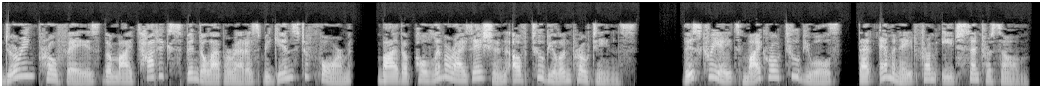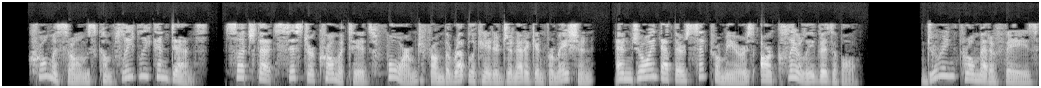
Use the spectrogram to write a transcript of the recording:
During prophase, the mitotic spindle apparatus begins to form by the polymerization of tubulin proteins. This creates microtubules that emanate from each centrosome. Chromosomes completely condense such that sister chromatids formed from the replicated genetic information and joined at their centromeres are clearly visible. During prometaphase,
